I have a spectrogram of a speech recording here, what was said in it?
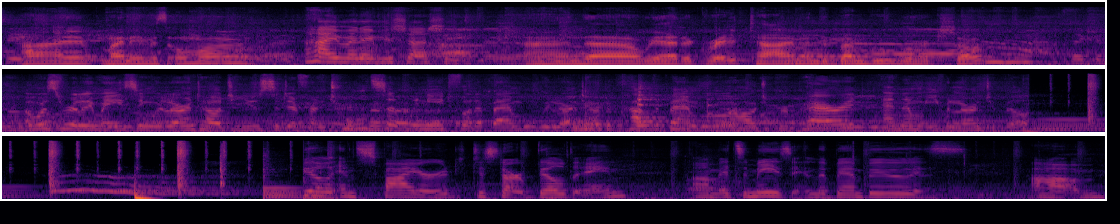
Hi, my name is Omar Hi, my name is Shashi. and uh, we had a great time in the bamboo workshop. It was really amazing. We learned how to use the different tools that we need for the bamboo. We learned how to cut the bamboo, how to prepare it, and then we even learned to build. feel inspired to start building. Um, it's amazing. The bamboo is, um,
